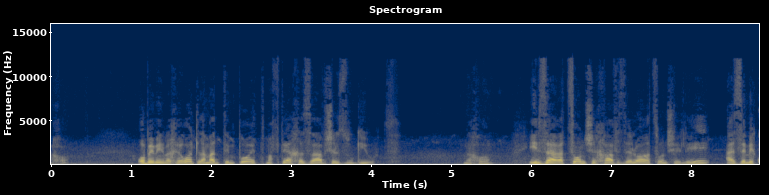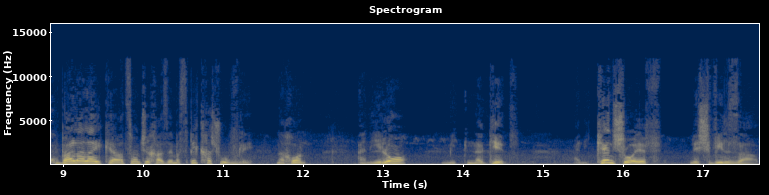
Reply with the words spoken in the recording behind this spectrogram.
נכון. או במילים אחרות, למדתם פה את מפתח הזהב של זוגיות. נכון. אם זה הרצון שלך וזה לא הרצון שלי, אז זה מקובל עליי כהרצון שלך, זה מספיק חשוב לי, נכון? אני לא מתנגד. אני כן שואף לשביל זהב.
